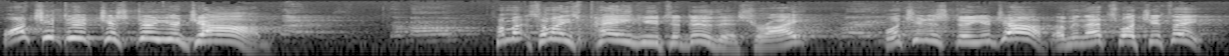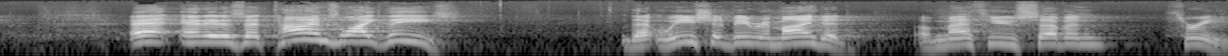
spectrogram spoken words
why don't you do, just do your job? somebody's paying you to do this, right? Why don't you just do your job? I mean, that's what you think. And, and it is at times like these that we should be reminded of Matthew 7 3,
